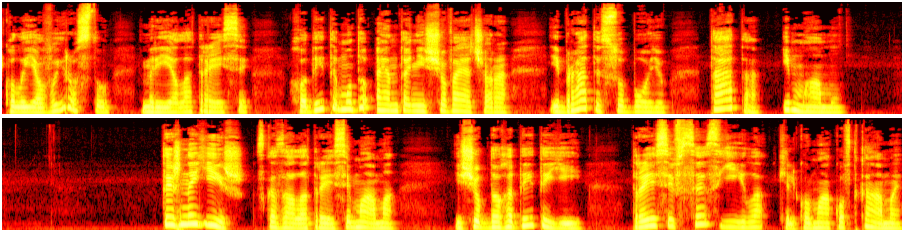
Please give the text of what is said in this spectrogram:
Коли я виросту, мріяла Трейсі, ходитиму до Ентоні щовечора і брати з собою тата і маму. Ти ж не їж, сказала Трейсі мама, і щоб догодити їй, Трейсі все з'їла кількома ковтками.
